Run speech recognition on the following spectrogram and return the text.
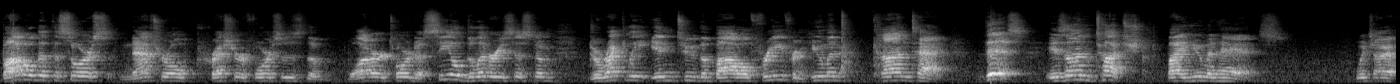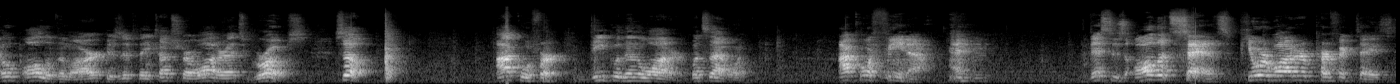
Bottled at the source, natural pressure forces the water toward a sealed delivery system directly into the bottle, free from human contact. This is untouched by human hands, which I hope all of them are, because if they touched our water, that's gross. So, aquifer, deep within the water. What's that one? Aquafina. And this is all it says. Pure water, perfect taste.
